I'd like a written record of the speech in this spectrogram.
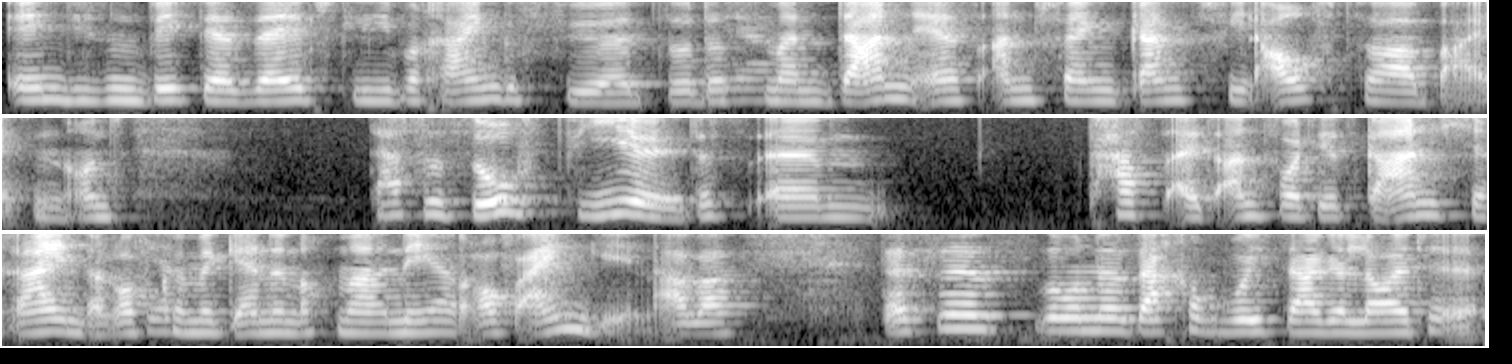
in diesen Weg der Selbstliebe reingeführt, so dass ja. man dann erst anfängt, ganz viel aufzuarbeiten. Und das ist so viel. Das ähm, passt als Antwort jetzt gar nicht hier rein. Darauf ja. können wir gerne noch mal näher drauf eingehen. Aber das ist so eine Sache, wo ich sage, Leute,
